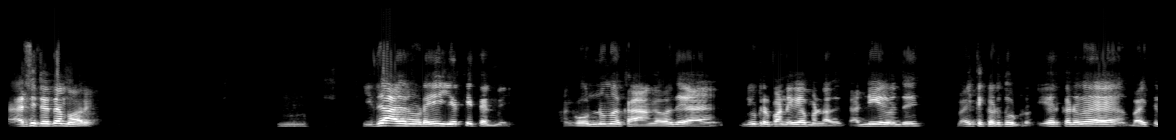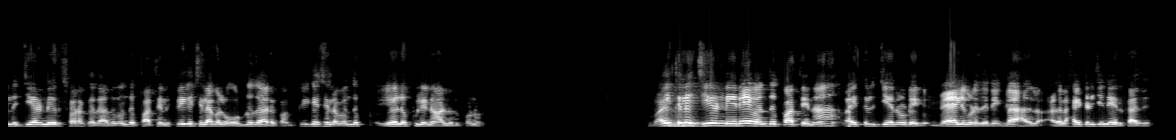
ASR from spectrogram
ஆசிட்டா தான் மாறும். இது அதனுடைய இயற்கைத்தன்மை. அங்க ஒண்ணுமே க- அங்க வந்து நியூட்ரல் பண்ணவே பண்ணாது. தண்ணீர் வந்து வயிற்று கெடுத்து விட்டுரும். ஏற்கனவே வயிற்றுல ஜீர நீர் சுரக்குது. அது வந்து பார்த்தீங்கன்னா பிஹெச் லெவல் ஒன்று தான் இருக்கும். பிஹெச்ல வந்து ஏழு புள்ளி நாலு இருக்கணும். வயிற்றுல ம். ஜீர நீரே வந்து பார்த்தீங்கன்னா வயிற்றுல ஜீரனுடைய வேல்யூ தெரியுங்களா? அதுல அதுல ஹைட்ரஜனே இருக்காது.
